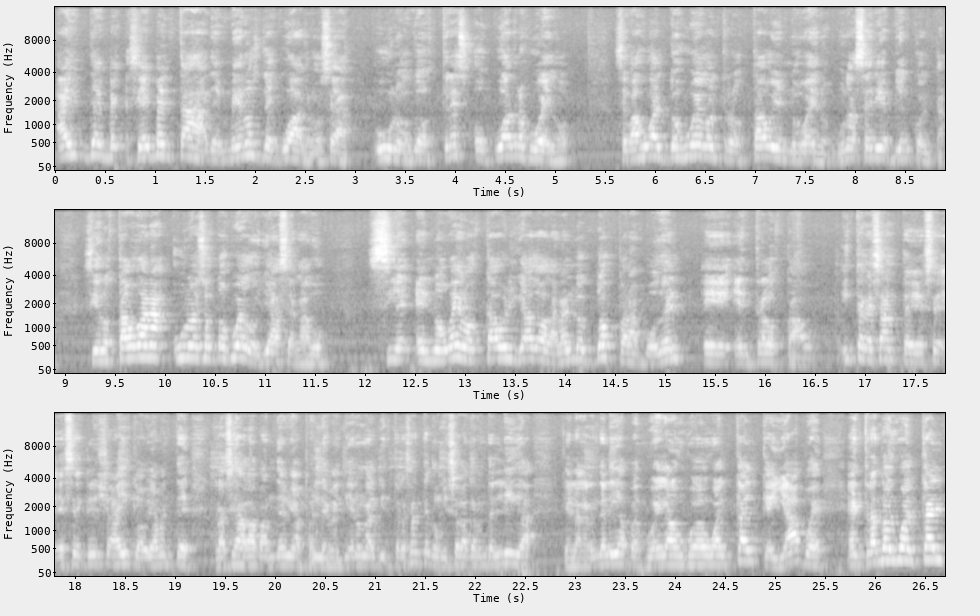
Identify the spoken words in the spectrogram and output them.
hay si hay ventaja de menos de cuatro, o sea, uno, dos, tres o cuatro juegos, se va a jugar dos juegos entre el octavo y el noveno. Una serie bien corta. Si el octavo gana uno de esos dos juegos, ya se acabó. Si el noveno está obligado a ganar los dos para poder eh, entrar al octavo interesante ese, ese glitch ahí, que obviamente gracias a la pandemia pues le metieron algo interesante, como hizo la Grandes Liga, que la Grandes Liga pues juega un juego wildcard, que ya pues entrando al wildcard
